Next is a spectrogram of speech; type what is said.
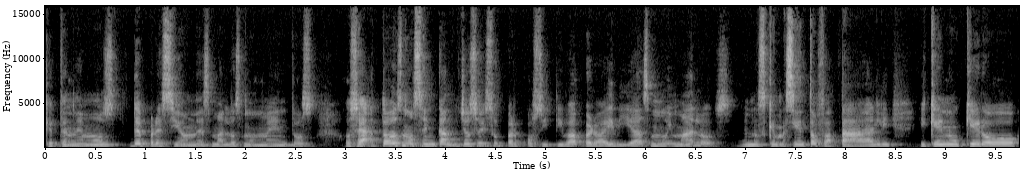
que tenemos depresiones, malos momentos. O sea, a todos nos encanta. Yo soy súper positiva, pero hay días muy malos en los que me siento fatal y, y, que no quiero,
